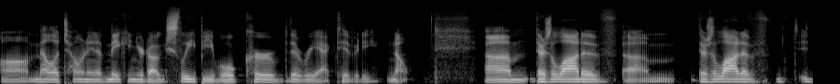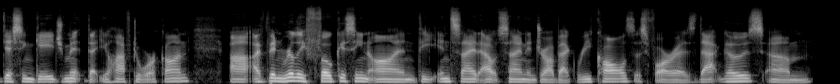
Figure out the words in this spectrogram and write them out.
uh, melatonin of making your dog sleepy will curb the reactivity. No. Um, there's a lot of um, there's a lot of disengagement that you'll have to work on. Uh, I've been really focusing on the inside, outside, and drawback recalls as far as that goes. Um,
